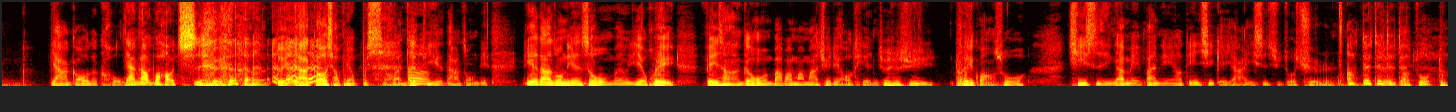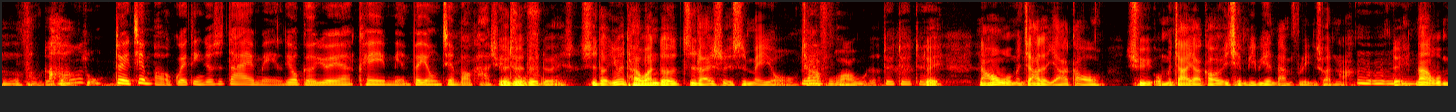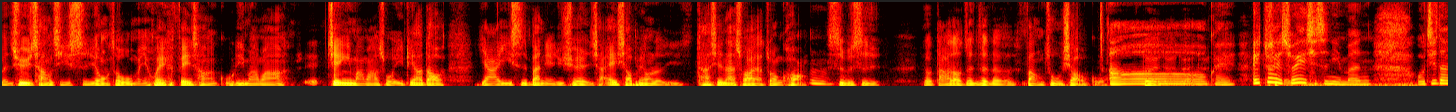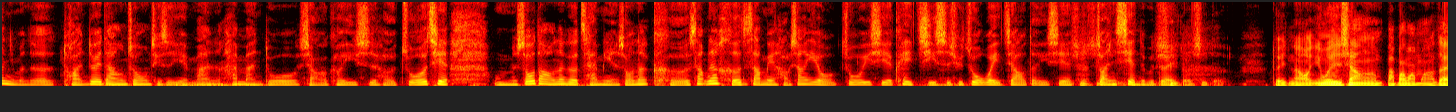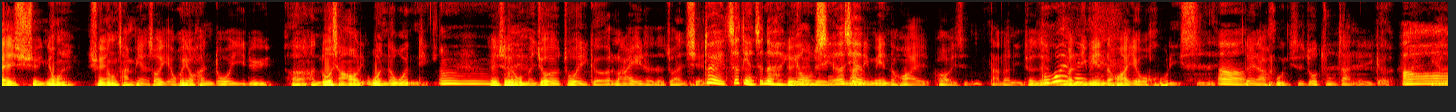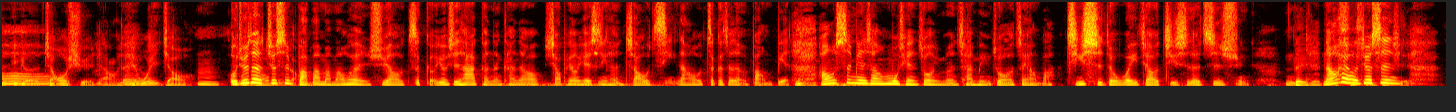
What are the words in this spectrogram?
牙膏的口味，牙膏不好吃。对，呃，对，牙膏小朋友不喜欢，这第一个大重点。嗯、第二大重点是我们也会非常的跟我们爸爸妈妈去聊天，就是去。推广说，其实应该每半年要定期给牙医师去做确认。哦，对对对对，要做涂氟的动作。对，健保有规定，就是大概每六个月可以免费用健保卡去。对对对对，是的，因为台湾的自来水是没有加氟化物的。对对对。对，然后我们家的牙膏，去我们家牙膏有一千 ppm 的单氟磷酸钠。嗯嗯嗯。对，那我们去长期使用的时候，我们也会非常的鼓励妈妈，建议妈妈说，一定要到牙医师半年去确认一下，哎，小朋友的他现在刷牙状况，嗯，是不是？有达到真正的防蛀效果。哦，对对对，对，OK，哎，对，所以其实你们，我记得你们的团队当中其实也蛮还蛮多小儿科医师合作，而且我们收到那个产品的时候，那壳上那盒子上面好像也有做一些可以及时去做卫教的一些专线，对不对？是的，是的。对，然后因为像爸爸妈妈在选用选用产品的时候，也会有很多疑虑，呃，很多想要问的问题。嗯，对，所以我们就有做一个 Light 的专线。对，这点真的很用心，而且里面的话，不好意思打断你，就是我们里面的话也有护理师，嗯，对，然后护理师做助战的一个哦一个一个教学这样一些卫教。嗯，我觉得就是爸爸妈妈会很需要这个，尤其是他可能看到小朋友一些事情很着急，然后这个真的很方便。好像市面上目前做你们产品做到这样吧，及时的卫教，及时的咨询。对对。然后还有就是。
